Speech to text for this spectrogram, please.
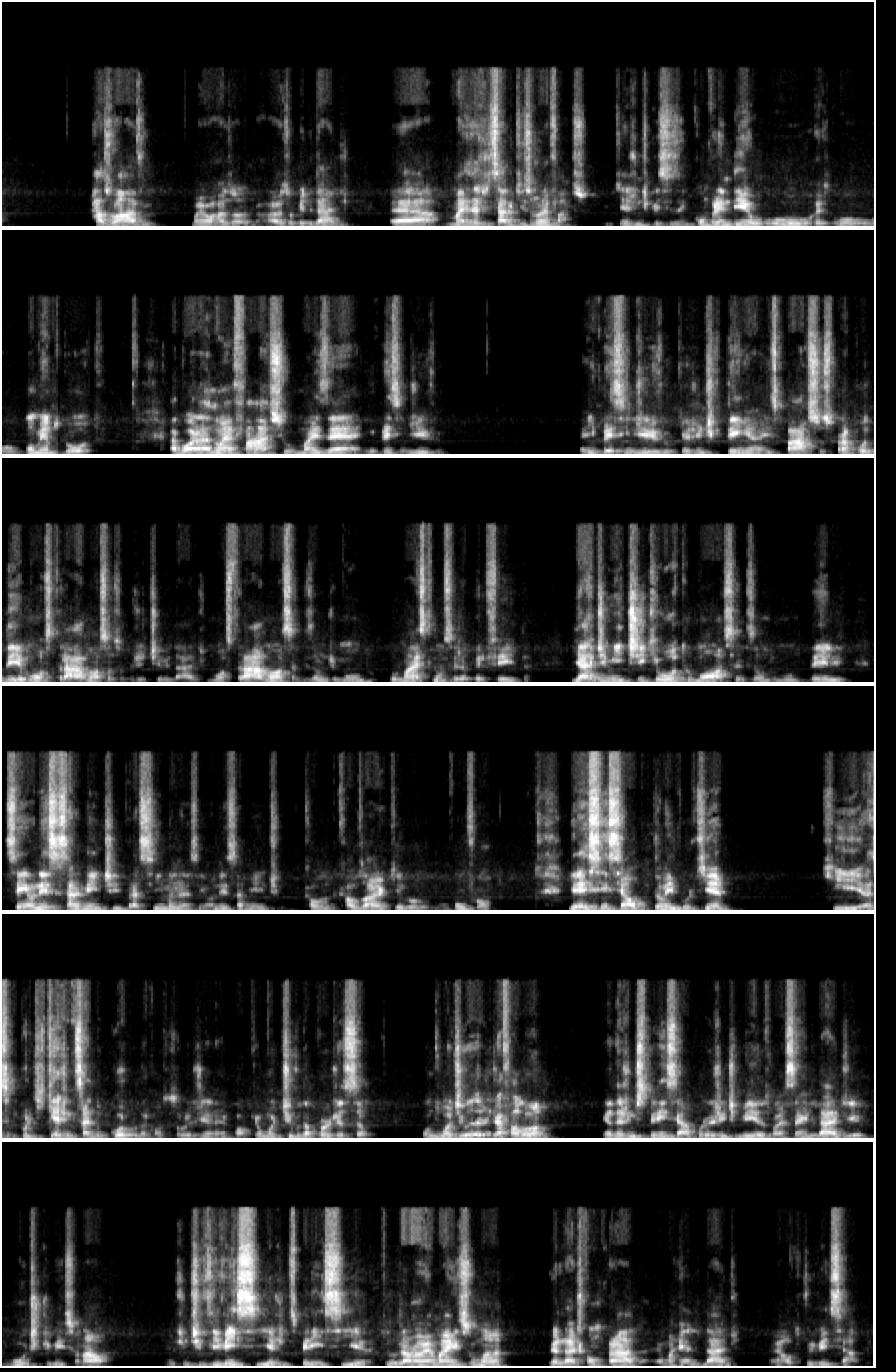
razoável, maior razo razoabilidade, é, mas a gente sabe que isso não é fácil, que a gente precisa compreender o, o, o momento do outro. Agora, não é fácil, mas é imprescindível. É imprescindível que a gente tenha espaços para poder mostrar a nossa subjetividade, mostrar a nossa visão de mundo, por mais que não seja perfeita, e admitir que o outro mostre a visão do mundo dele, sem eu necessariamente ir para cima, né? sem eu necessariamente causar aquilo um confronto. E é essencial também porque que assim, por que, que a gente sai do corpo da conscienciologia, né? Qual que é o motivo da projeção? Um dos motivos a gente já falou, é da gente experienciar por a gente mesmo essa realidade multidimensional. A gente vivencia, a gente experiencia, aquilo já não é mais uma verdade comprada, é uma realidade é autovivenciada.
